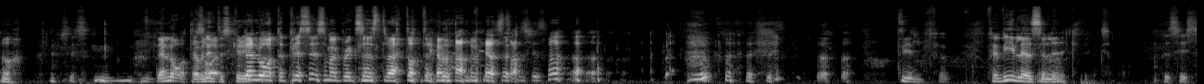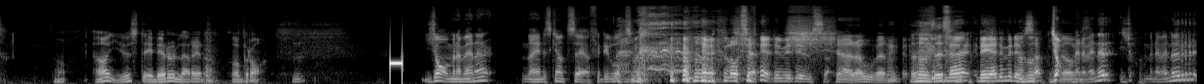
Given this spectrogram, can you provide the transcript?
Ja. Precis. Den låter, så, den låter precis som en Briggs Stratton 3,5 hästar. Till för, förvillelselikt. Liksom. Precis. Ja. just det. Det rullar redan. Vad bra. Mm. Ja, mina vänner. Nej, det ska jag inte säga, för det låter som, det låter som Eddie Meduza. Kära ovän. Nej, det är Eddie Meduza. Ja, mina vänner. Ja, mina vänner.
